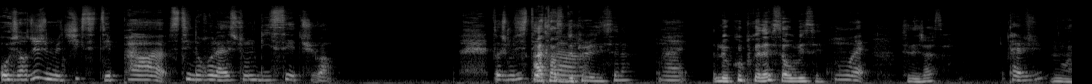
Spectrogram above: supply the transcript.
Aujourd'hui, je me dis que c'était pas. C'était une relation de lycée, tu vois. Donc, je me dis c'était Attends, pas. c'est depuis le lycée, là? Ouais, Le couple que t'as eu, c'est au lycée? ouais. C'est déjà ça? T'as vu? Ouais.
